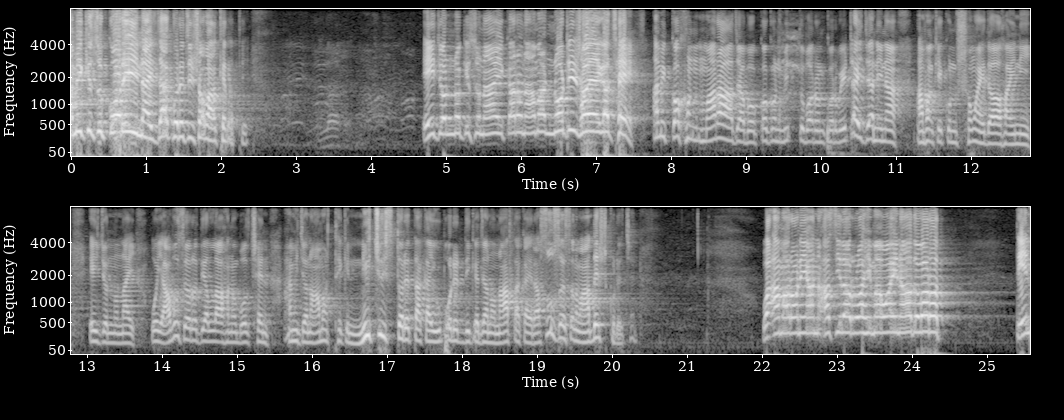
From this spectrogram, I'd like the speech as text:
আমি কিছু করেই নাই, যা করেছি সব আখেরাতে। এই জন্য কিছু নাই, কারণ আমার নোটিশ হয়ে গেছে। আমি কখন মারা যাব, কখন মৃত্যুবরণ করব, এটাই জানি না। আমাকে কোন সময় দেওয়া হয়নি এই জন্য নাই। ওই আবু সরদি আল্লাহন বলছেন, আমি যেন আমার থেকে নিচু স্তরে তাকাই, উপরের দিকে যেন না তাকাই। রাসুসাল্লাম আদেশ করেছেন। ও আমার অনিয়ান আসিলার রহিমা ওয়াইনা আদবারত। তিন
